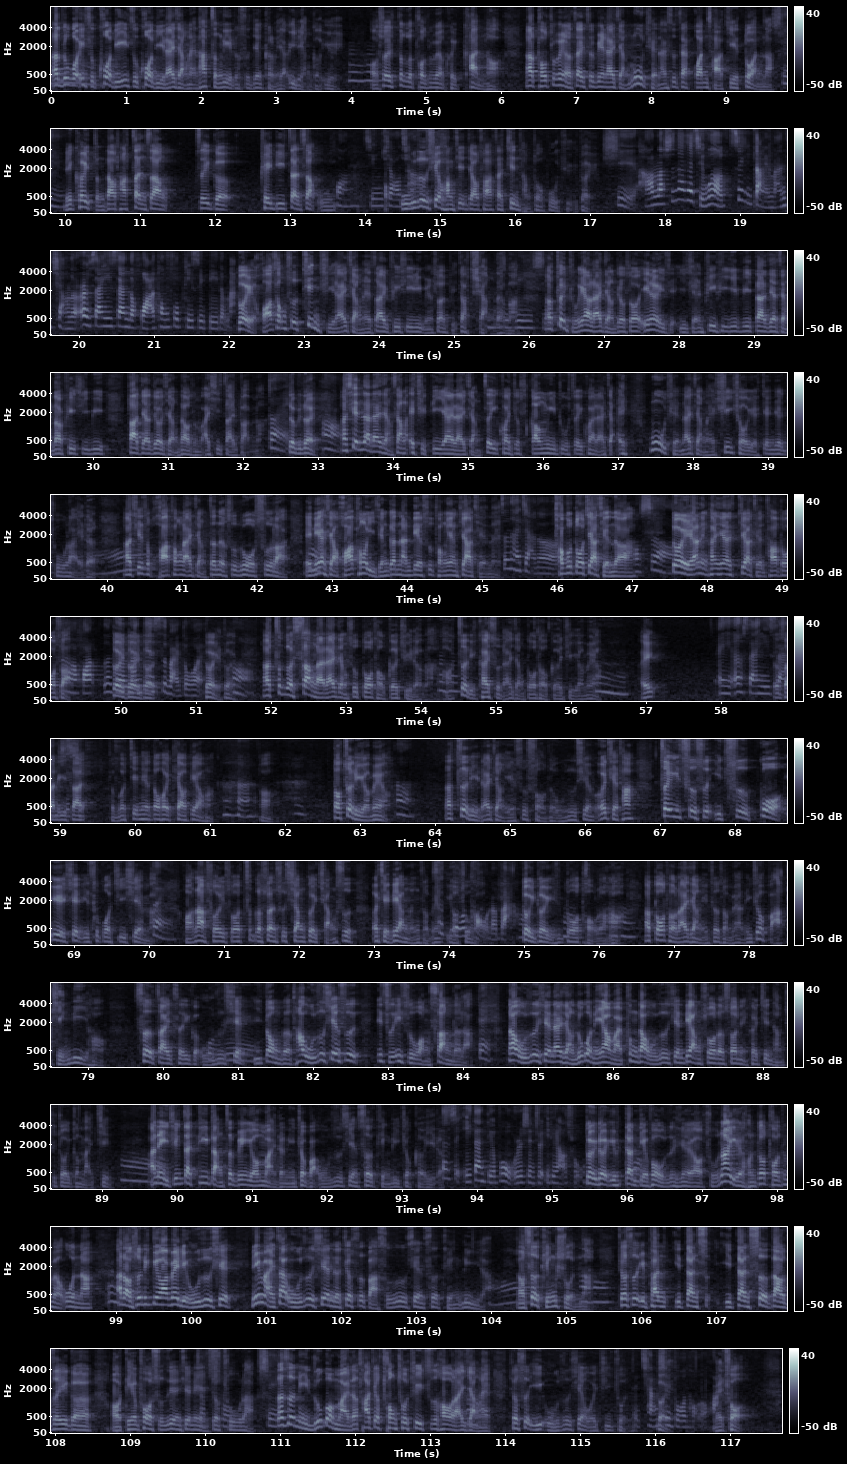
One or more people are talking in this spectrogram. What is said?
那如果一直扩底，一直扩底来讲呢，它整理的时间可能要一两个月。哦，所以这个投资朋友可以看哈。那投资朋友在这边来讲，目前还是在观察阶段啦。是，你可以等到它站上这个。K D 站上五黄金交叉，五日线黄金交叉，在进场做布局。对，是好，老师，那再请问哦，这一档也蛮强的，二三一三的华通做 P C B 的嘛？对，华通是近期来讲呢，在 P C B 里面算比较强的嘛。那最主要来讲，就是说，因为以前以前 P C B 大家讲到 P C B，大家就讲到什么 I C 载板嘛，对，对不对？嗯。那现在来讲，像 H D I 来讲这一块，就是高密度这一块来讲，哎，目前来讲呢，需求也渐渐出来的。哦、那其实华通来讲，真的是弱势了。哎，你要想华通以前跟南电是同样价钱呢？真的还假的？差不多价钱的啊。哦，是哦。对，然后你看现在价钱差多少？华那个南电四百多哎。对对。那这个上来来讲是多头格局的嘛？好，这里开始来讲多头格局有没有？嗯。哎，哎，二三一三。二三一三，怎么今天都会跳掉哈？啊，到这里有没有？嗯。那这里来讲也是守着五日线，而且它这一次是一次过月线，一次过季线嘛。对。好，那所以说这个算是相对强势，而且量能怎么样？有多头了吧？对对，已经多头了哈。那多头来讲，你这怎么样？你就把停利哈设在这一个五日线移动的，它五日线是一直一直往上的啦。对。那五日线来讲，如果你要买，碰到五日线量缩的时候，你可以进场去做一个买进。啊，你已经在低档这边有买的，你就把五日线设停利就可以了。但是，一旦跌破五日线，就一定要出。对对，一旦跌破五日线要出。嗯、那也有很多投资朋友问啊，嗯、啊，老师，你给我买你五日线，你买在五日线的，就是把十日线设停利了，哦，设停损了，哦、就是一般一旦是一旦设到这一个哦跌破十日线，你就出了。是。但是你如果买了，它就冲出去之后来讲呢，嗯、就是以五日线为基准。对，强势多头的话。没错。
